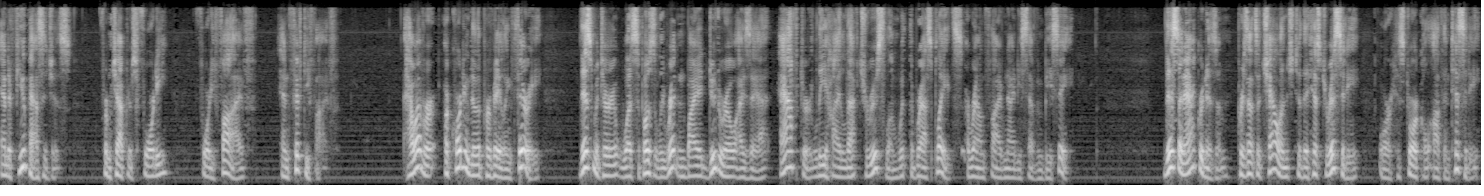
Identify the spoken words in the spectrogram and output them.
and a few passages from chapters 40, 45, and 55. However, according to the prevailing theory, this material was supposedly written by Deutero Isaiah after Lehi left Jerusalem with the brass plates around 597 BC. This anachronism presents a challenge to the historicity, or historical authenticity,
